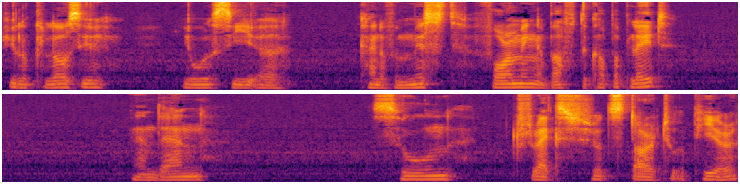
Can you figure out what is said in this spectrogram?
if you look closely you will see a kind of a mist forming above the copper plate and then soon tracks should start to appear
